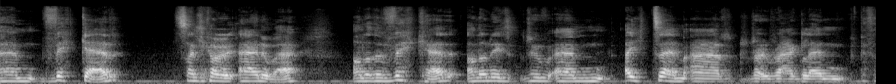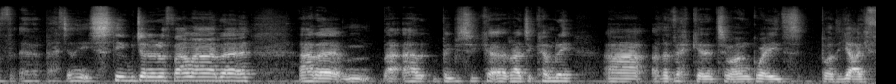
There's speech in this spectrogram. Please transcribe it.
um, ficer, sa'n lli cofio enw e, ond oedd y ficer, ond oedd neud rhyw um, item ar rhyw raglen, beth oedd beth e, stiwdio neu rhywbeth fel ar, ar, ar, ar BBC Radio Cymru, a oedd y fecyn yn tyma yn gweud bod iaith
